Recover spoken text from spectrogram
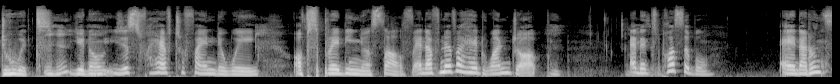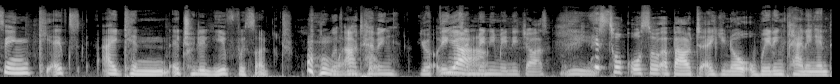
do it. Mm-hmm. You know, mm-hmm. you just have to find a way of spreading yourself. And I've never had one job, mm. and it's possible. And I don't think it's, I can actually live without without having your things Yeah. in many many jars. Yes. Let's talk also about uh, you know wedding planning and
